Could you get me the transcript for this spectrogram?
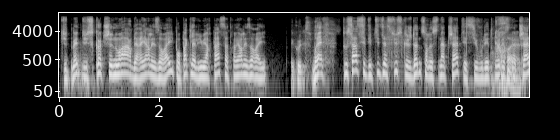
Tu te mets du scotch noir derrière les oreilles pour pas que la lumière passe à travers les oreilles. Écoute, Bref, tout ça, c'est des petites astuces que je donne sur le Snapchat. Et si vous voulez trouver le Oh. Snapchat,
